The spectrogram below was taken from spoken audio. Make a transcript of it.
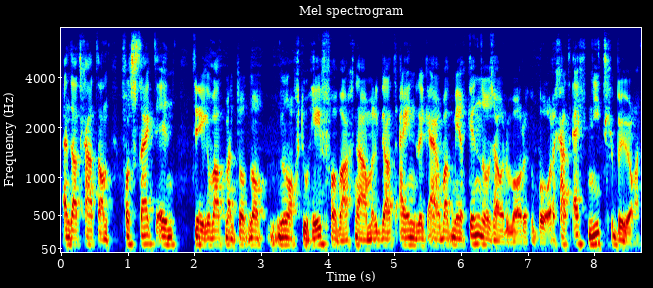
En dat gaat dan volstrekt in tegen wat men tot nog, nog toe heeft verwacht. Namelijk dat eindelijk er wat meer kinderen zouden worden geboren. Dat gaat echt niet gebeuren.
